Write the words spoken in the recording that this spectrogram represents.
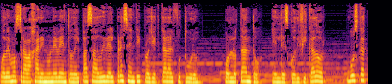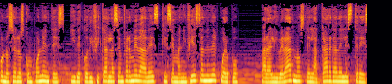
Podemos trabajar en un evento del pasado y del presente y proyectar al futuro. Por lo tanto, el descodificador busca conocer los componentes y decodificar las enfermedades que se manifiestan en el cuerpo para liberarnos de la carga del estrés.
